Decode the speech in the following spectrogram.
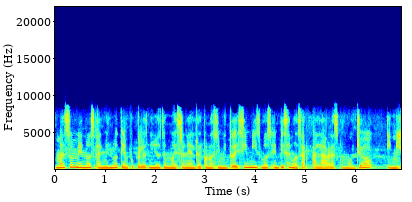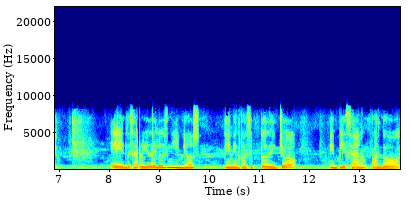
Más o menos al mismo tiempo que los niños demuestran el reconocimiento de sí mismos, empiezan a usar palabras como yo y mío el desarrollo de los niños en el concepto de yo empiezan cuando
